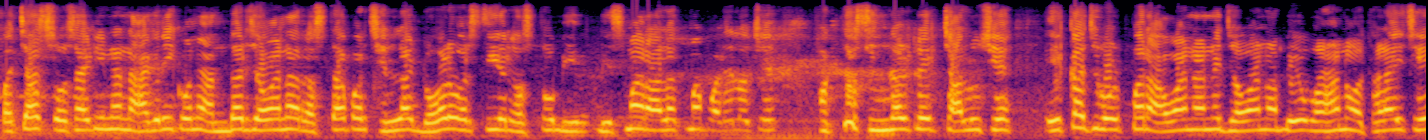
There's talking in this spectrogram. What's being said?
પચાસ સોસાયટીના નાગરિકોને અંદર જવાના રસ્તા પર છેલ્લા દોઢ વર્ષથી એ રસ્તો બિસ્માર હાલતમાં પડેલો છે. ફક્ત સિંગલ ટ્રેક ચાલુ છે. એક જ રોડ પર આવવાના અને જવાના બે વાહનો અથડાય છે.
